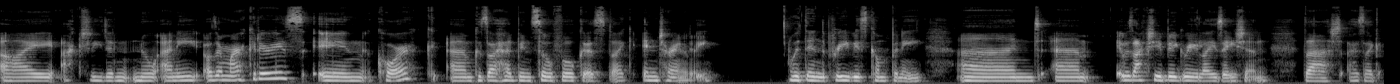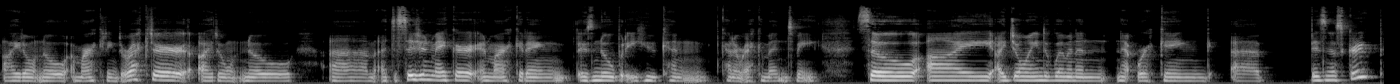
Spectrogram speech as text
I actually didn't know any other marketers in Cork because um, I had been so focused like internally within the previous company. And um, it was actually a big realization that I was like, I don't know a marketing director. I don't know um, a decision maker in marketing. There's nobody who can kind of recommend me. So I, I joined a women in networking uh, business group.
